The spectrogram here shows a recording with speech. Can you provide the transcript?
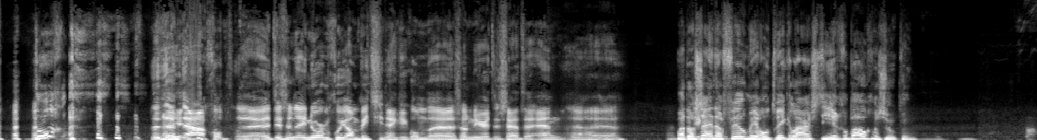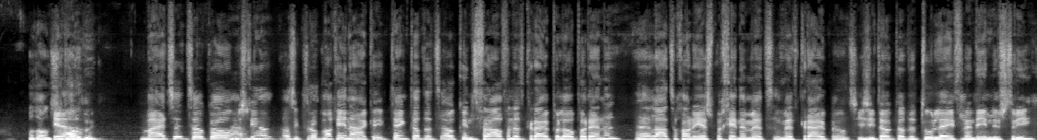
toch? ja, god, uh, het is een enorm goede ambitie, denk ik, om uh, zo neer te zetten. En, uh, maar dan zijn er veel meer ontwikkelaars die een gebouw gaan zoeken. Althans, dat Ja. hoop ik. Maar het, het is ook wel, misschien als ik erop mag inhaken, ik denk dat het ook in het verhaal van het kruipen lopen rennen. Hè, laten we gewoon eerst beginnen met, met kruipen. Want je ziet ook dat de toeleverende industrie,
